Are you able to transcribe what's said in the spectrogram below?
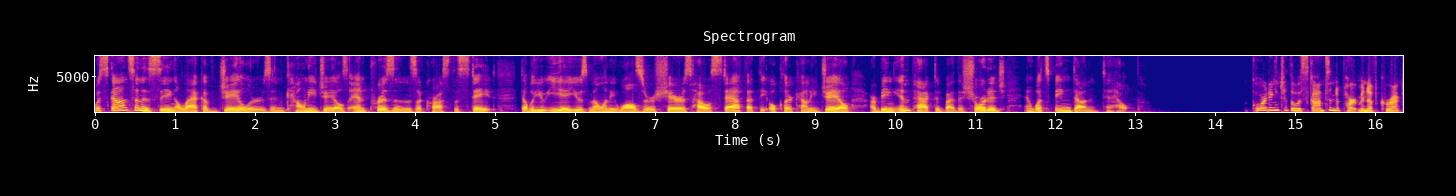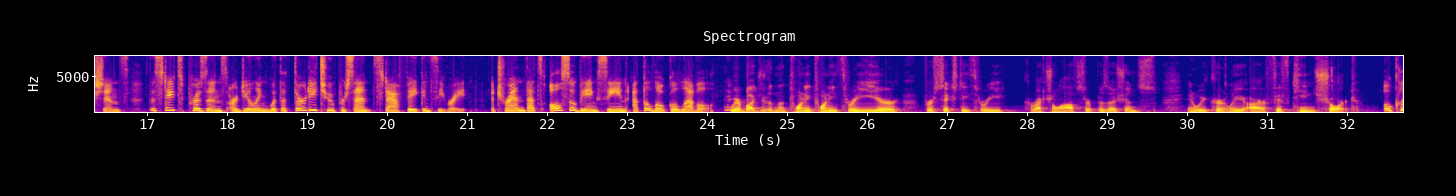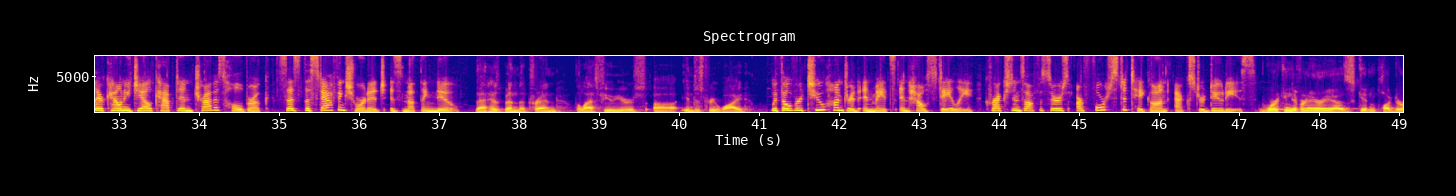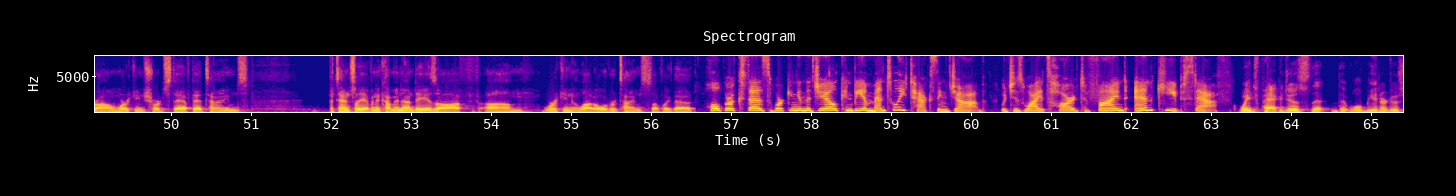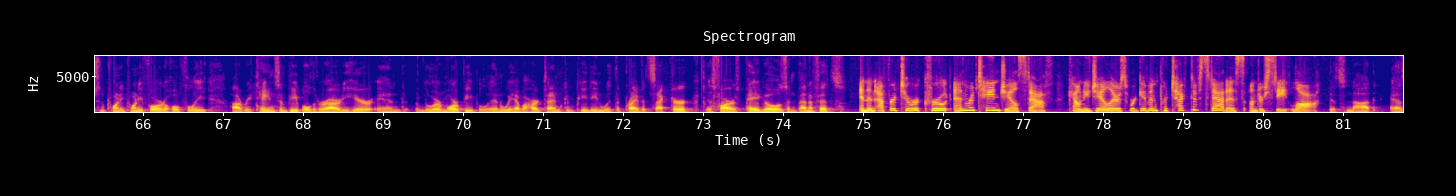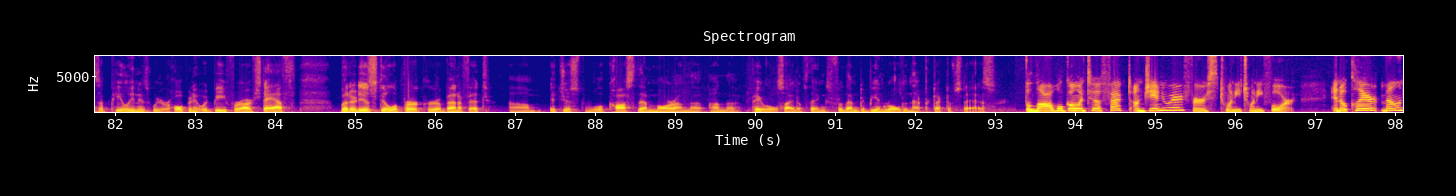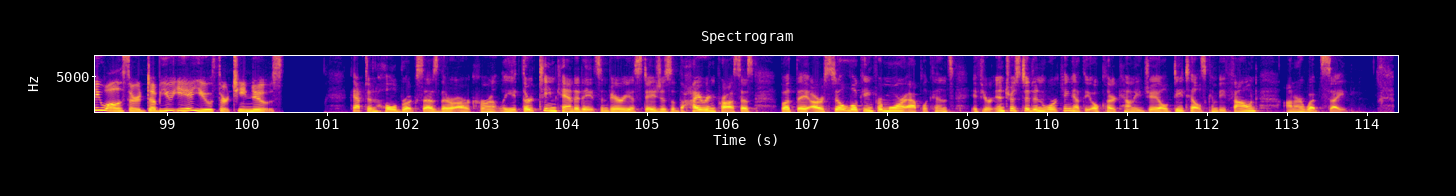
Wisconsin is seeing a lack of jailers in county jails and prisons across the state. WEAU's Melanie Walzer shares how staff at the Eau Claire County Jail are being impacted by the shortage and what's being done to help. According to the Wisconsin Department of Corrections, the state's prisons are dealing with a 32% staff vacancy rate, a trend that's also being seen at the local level. We're budgeted in the 2023 year for 63 correctional officer positions and we currently are 15 short. Eau Claire County Jail Captain Travis Holbrook says the staffing shortage is nothing new. That has been the trend the last few years, uh, industry wide. With over 200 inmates in house daily, corrections officers are forced to take on extra duties. Working different areas, getting plugged around, working short staffed at times, potentially having to come in on days off, um, working a lot of overtime, stuff like that. Holbrook says working in the jail can be a mentally taxing job, which is why it's hard to find and keep staff. Wage packages that, that will be introduced in 2024 to hopefully uh, retain some people that are already here and lure more people in. We have a hard time competing with the private sector as far as pay goes and benefits. In an effort to recruit and retain jail staff, county jailers were given protective status under state law. It's not as appealing as we were hoping it would be for our staff, but it is still a perk or a benefit. Um, it just will cost them more on the on the payroll side of things for them to be enrolled in that protective status. The law will go into effect on January 1st, 2024. In Eau Claire, Melanie Walliser, WEAU 13 News. Captain Holbrook says there are currently 13 candidates in various stages of the hiring process, but they are still looking for more applicants. If you're interested in working at the Eau Claire County Jail, details can be found on our website.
